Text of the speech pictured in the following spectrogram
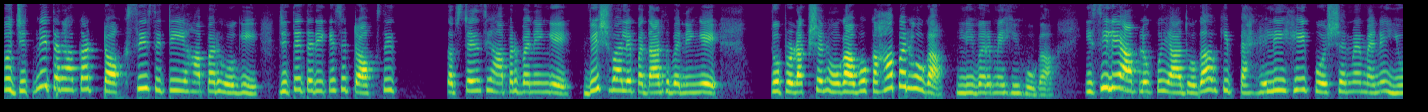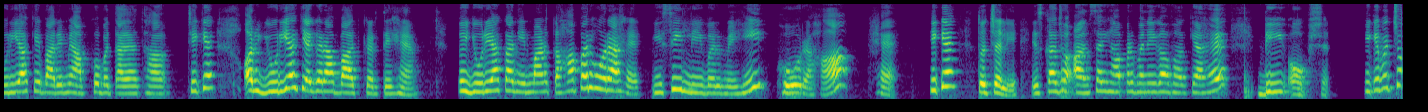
तो जितने तरह का टॉक्सिसिटी यहाँ पर होगी, जितने तरीके से टॉक्सिक सब्सटेंस यहाँ पर बनेंगे, विष वाले पदार्थ बनेंगे जो प्रोडक्शन होगा, वो कहाँ पर होगा? लीवर में ही होगा। इसीलिए आप लोग को याद होगा कि पहले ही क्वेश्चन में मैंने यूरिया के बारे में आपको बताया था, ठीक है? और यूरिया की अगर आप बात करते हैं तो यूरिया का निर्माण कहाँ पर हो रहा है? इसी लीवर में ही हो रहा है, ठीक है? तो चलिए, इसका जो आंसर यहाँ पर बनेगा वह क्या है? डी ऑप्शन ठीक है बच्चों?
